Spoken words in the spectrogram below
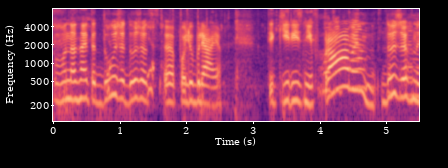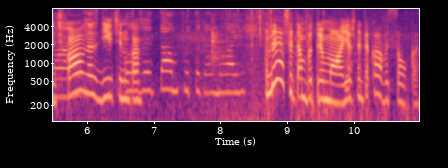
Бо вона, знаєте, дуже-дуже е, полюбляє. Такі різні вправи, дуже гнучка в нас дівчинка. Може там потримаєш. Де ще там ж не така висока.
